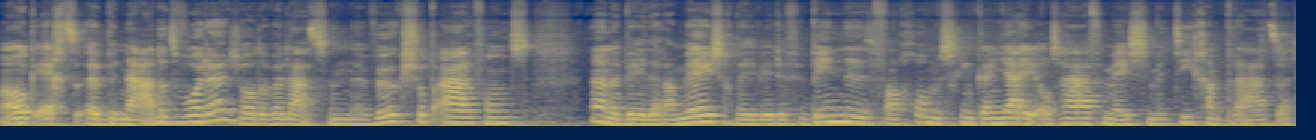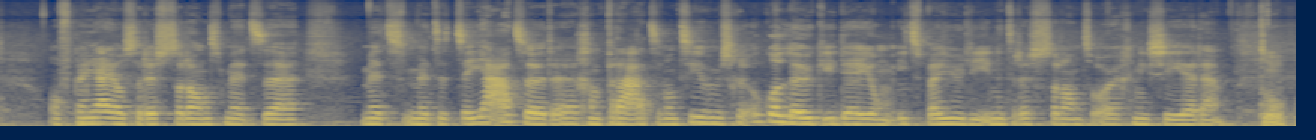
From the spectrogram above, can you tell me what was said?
Maar ook echt benaderd worden. Zo hadden we laatst een workshopavond. Nou, dan ben je daar aanwezig, ben je weer de verbinden. Van, goh, misschien kan jij als havenmeester met die gaan praten. Of kan jij als restaurant met, eh, met, met het theater eh, gaan praten. Want die hebben misschien ook wel leuke ideeën om iets bij jullie in het restaurant te organiseren. Top.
